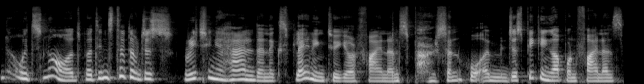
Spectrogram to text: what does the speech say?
No, it's not. But instead of just reaching a hand and explaining to your finance person, who I'm just picking up on finance,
